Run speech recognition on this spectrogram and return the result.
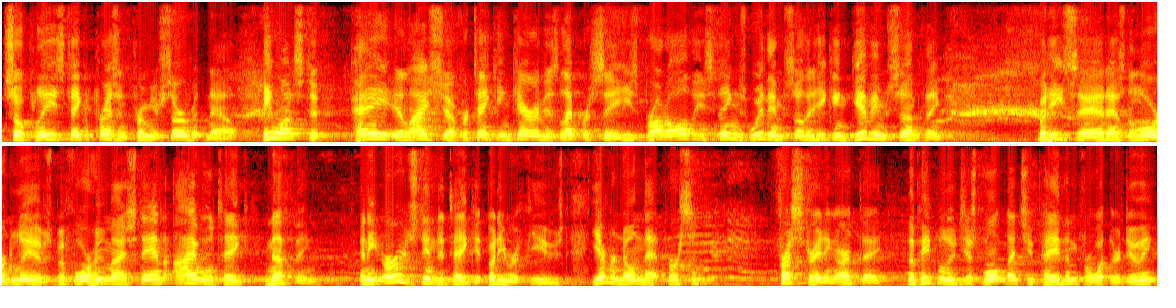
So please take a present from your servant now. He wants to pay Elisha for taking care of his leprosy. He's brought all these things with him so that he can give him something. But he said, As the Lord lives, before whom I stand, I will take nothing. And he urged him to take it, but he refused. You ever known that person? Frustrating, aren't they? The people who just won't let you pay them for what they're doing.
